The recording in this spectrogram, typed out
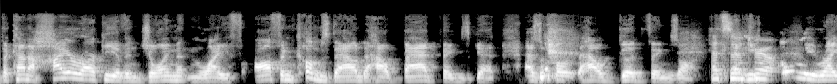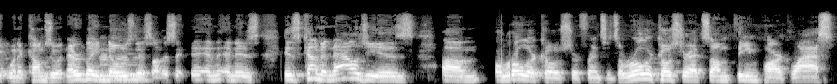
the kind of hierarchy of enjoyment in life often comes down to how bad things get as opposed to how good things are. That's so and true. totally right when it comes to it. And everybody mm-hmm. knows this on this. And, and his, his kind of analogy is um, a roller coaster, for instance. A roller coaster at some theme park lasts,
